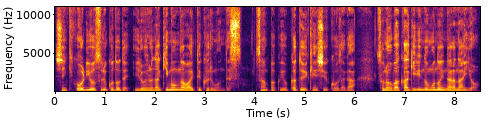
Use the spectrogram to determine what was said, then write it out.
新機構を利用することでいろいろな疑問が湧いてくるもんです。3泊4日という研修講座がその場限りのものにならないよ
